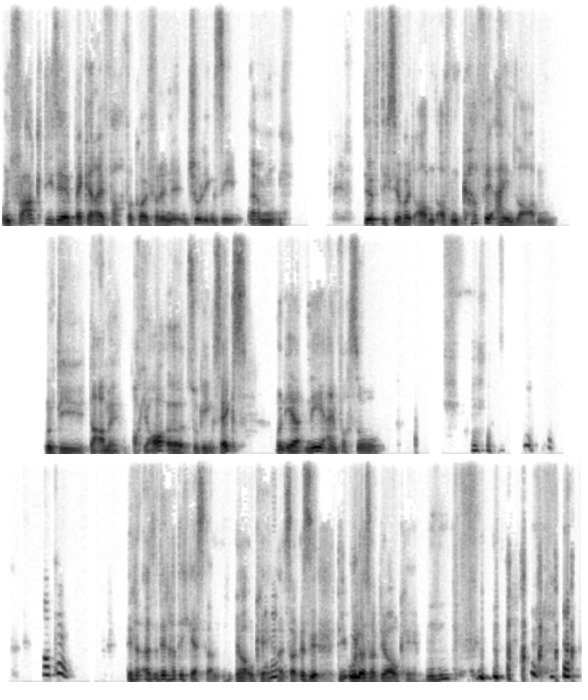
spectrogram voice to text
und fragt diese Bäckereifachverkäuferin, entschuldigen Sie, ähm, dürfte ich Sie heute Abend auf einen Kaffee einladen? Und die Dame, ach ja, äh, so gegen sechs. Und er, nee, einfach so. okay. Den, also den hatte ich gestern. Ja, okay. Mhm. Also, die Ulla sagt, ja, okay. Mhm.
